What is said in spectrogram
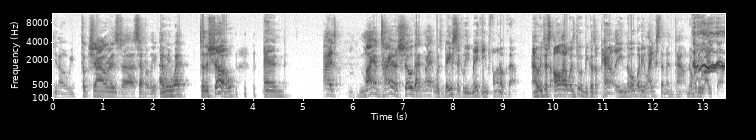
you know we took showers uh, separately, and we went to the show. and guys, my entire show that night was basically making fun of them. I was just all I was doing because apparently nobody likes them in town. Nobody liked them.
